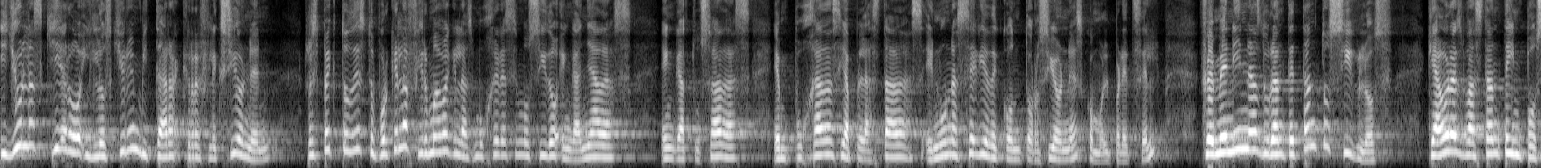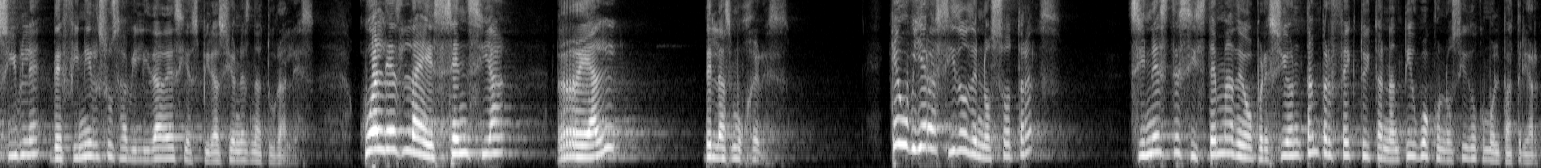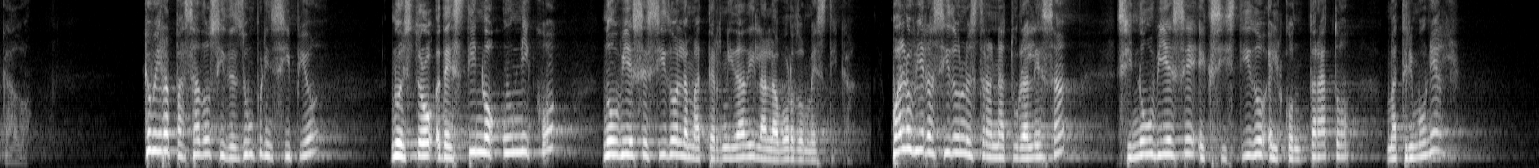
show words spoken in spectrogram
Y yo las quiero y los quiero invitar a que reflexionen respecto de esto, porque él afirmaba que las mujeres hemos sido engañadas, engatusadas, empujadas y aplastadas en una serie de contorsiones, como el pretzel, femeninas durante tantos siglos que ahora es bastante imposible definir sus habilidades y aspiraciones naturales. ¿Cuál es la esencia real de las mujeres? ¿Qué hubiera sido de nosotras sin este sistema de opresión tan perfecto y tan antiguo conocido como el patriarcado? ¿Qué hubiera pasado si desde un principio nuestro destino único no hubiese sido la maternidad y la labor doméstica? ¿Cuál hubiera sido nuestra naturaleza si no hubiese existido el contrato matrimonial?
